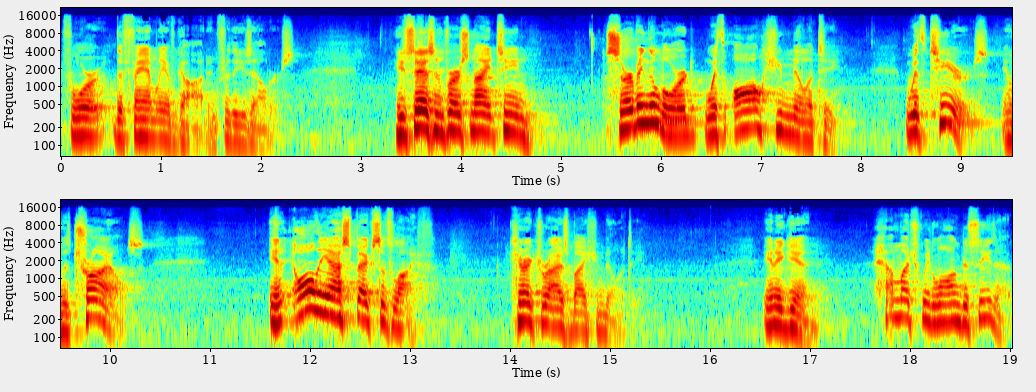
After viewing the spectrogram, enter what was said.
for the family of God and for these elders. He says in verse 19, serving the Lord with all humility, with tears and with trials, in all the aspects of life, characterized by humility. And again, how much we long to see that.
